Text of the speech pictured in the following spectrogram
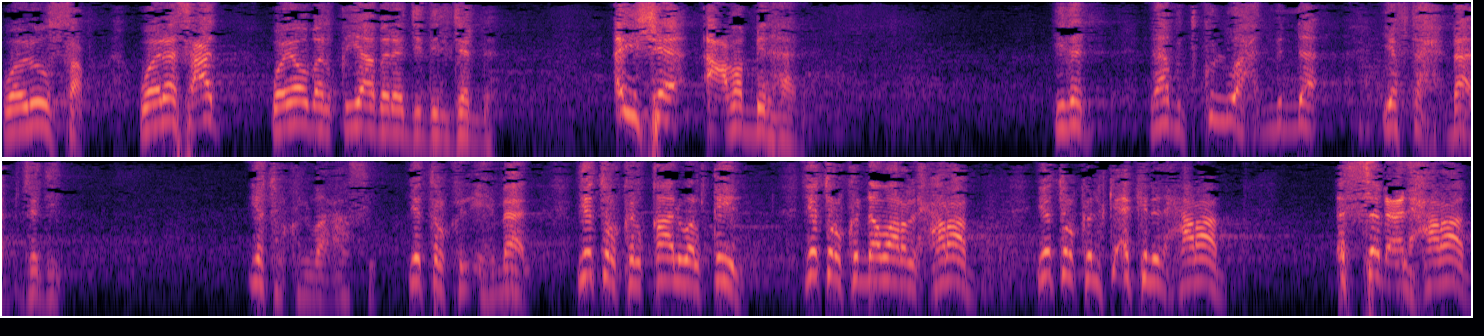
وننصر ونسعد ويوم القيامة نجد الجنة. أي شيء أعظم من هذا. إذا لابد كل واحد منا يفتح باب جديد. يترك المعاصي يترك الإهمال يترك القال والقيل يترك النظر الحرام يترك الأكل الحرام السمع الحرام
